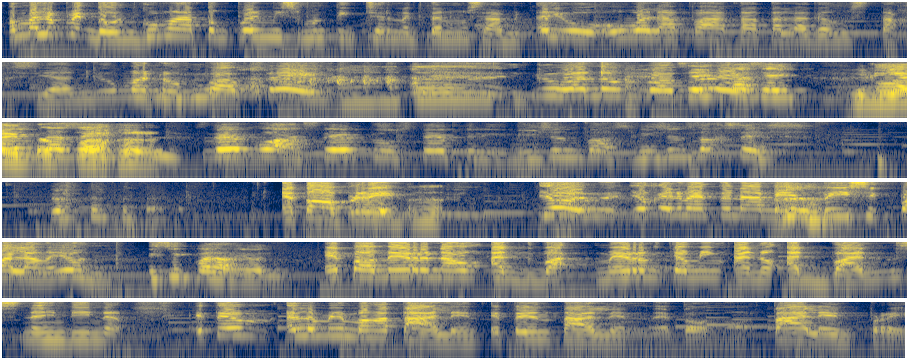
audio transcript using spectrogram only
ang malupit doon, gumatong pa yung mismong teacher nagtanong sa amin, ay, oo, wala pa ata talagang stocks yan. Gumanong pa, pre. Gumanong pa, Safe ka, pre. safe. Nag-line up safe pa. safe. Step 1, step 2, step 3. Mission pass, mission success. Eto, pre. Yun, yung kinemento namin, basic pa lang yun. Isip pa lang yun. Eto, meron akong adva meron kaming ano advance na hindi na ito yung alam mo yung mga talent, ito yung talent ito no. Talent pre.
